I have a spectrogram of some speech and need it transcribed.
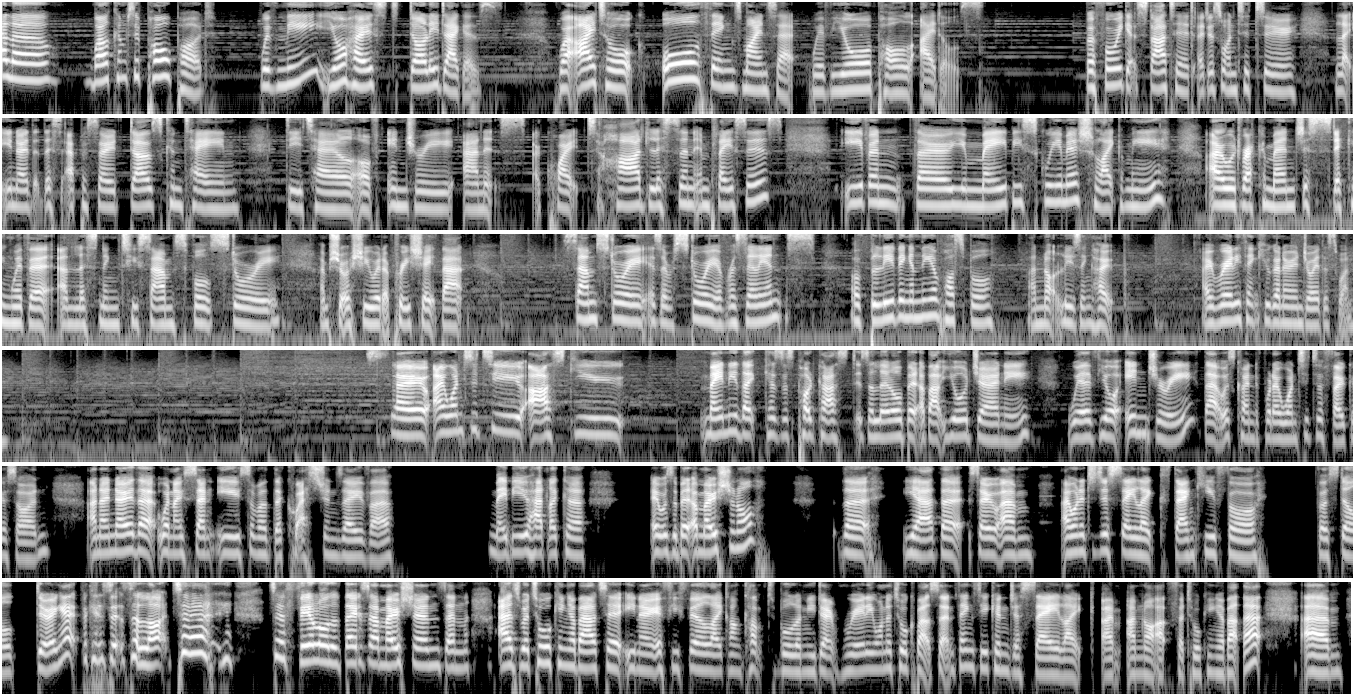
Hello, welcome to Pole Pod with me, your host, Dolly Daggers, where I talk all things mindset with your pole idols. Before we get started, I just wanted to let you know that this episode does contain detail of injury and it's a quite hard listen in places. Even though you may be squeamish like me, I would recommend just sticking with it and listening to Sam's full story. I'm sure she would appreciate that. Sam's story is a story of resilience, of believing in the impossible, and not losing hope. I really think you're going to enjoy this one. So, I wanted to ask you mainly like because this podcast is a little bit about your journey with your injury. That was kind of what I wanted to focus on. And I know that when I sent you some of the questions over, maybe you had like a, it was a bit emotional. The, yeah, the, so um, I wanted to just say like, thank you for, for still doing it because it's a lot to to feel all of those emotions. And as we're talking about it you know if you feel like uncomfortable and you don't really want to talk about certain things you can just say like i'm i'm not up for talking about that. Um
